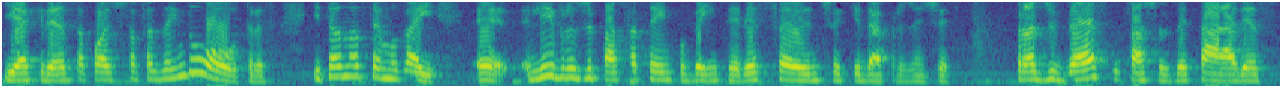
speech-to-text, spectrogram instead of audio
E a criança pode estar fazendo outras. Então nós temos aí é, livros de passatempo bem interessante que dá para gente para diversas faixas etárias,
